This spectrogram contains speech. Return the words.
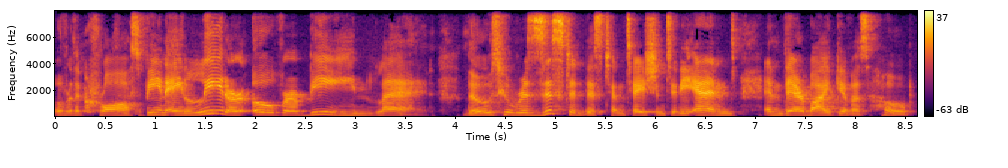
over the cross being a leader over being led. Those who resisted this temptation to the end and thereby give us hope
